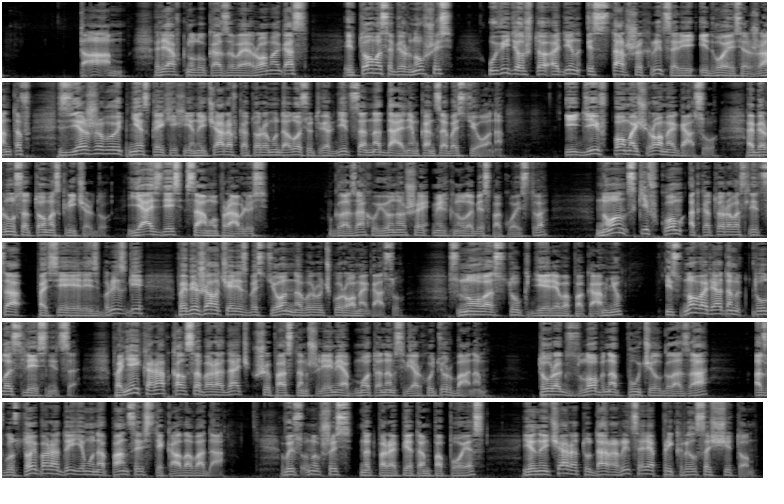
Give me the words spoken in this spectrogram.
«Там!» — рявкнул, указывая Ромагас, и Томас, обернувшись, увидел, что один из старших рыцарей и двое сержантов сдерживают нескольких янычаров, которым удалось утвердиться на дальнем конце бастиона. «Иди в помощь Ромегасу», — обернулся Томас к Ричарду. «Я здесь сам управлюсь». В глазах у юноши мелькнуло беспокойство, но он с кивком, от которого с лица посеялись брызги, побежал через бастион на выручку Ромегасу. Снова стук дерева по камню, и снова рядом ткнулась лестница. По ней карабкался бородач в шипастом шлеме, обмотанном сверху тюрбаном. Турок злобно пучил глаза, а с густой бороды ему на панцирь стекала вода. Высунувшись над парапетом по пояс, янычар от удара рыцаря прикрылся щитом.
